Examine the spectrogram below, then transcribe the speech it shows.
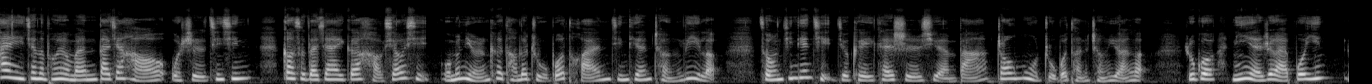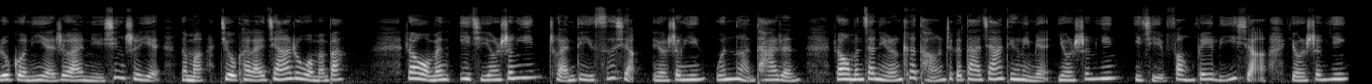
嗨，亲爱的朋友们，大家好，我是清新。告诉大家一个好消息，我们女人课堂的主播团今天成立了，从今天起就可以开始选拔招募主播团的成员了。如果你也热爱播音，如果你也热爱女性事业，那么就快来加入我们吧。让我们一起用声音传递思想，用声音温暖他人。让我们在女人课堂这个大家庭里面，用声音一起放飞理想，用声音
